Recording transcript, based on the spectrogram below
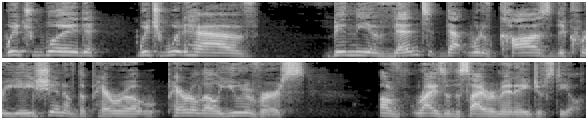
which would which would have been the event that would have caused the creation of the para- parallel universe of Rise of the Cybermen: Age of Steel.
